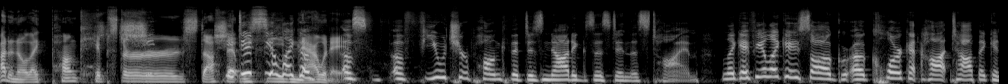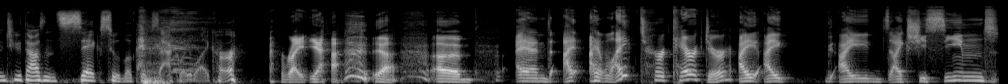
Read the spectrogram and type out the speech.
I don't know, like punk hipster she, stuff she that did we see feel like nowadays. A, a, a, future punk that does not exist in this time. Like I feel like I saw a, a clerk at Hot Topic in 2006 who looked exactly like her. Right? Yeah, yeah. Um, and I I liked her character. I I I like she seemed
